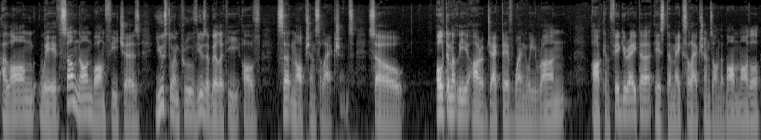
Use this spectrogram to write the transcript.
along with some non-BOM features used to improve usability of certain option selections. So ultimately our objective when we run our configurator is to make selections on the BOM model.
